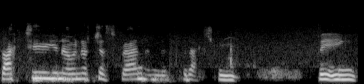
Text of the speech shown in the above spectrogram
back to, you know, not just randomness, but actually being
